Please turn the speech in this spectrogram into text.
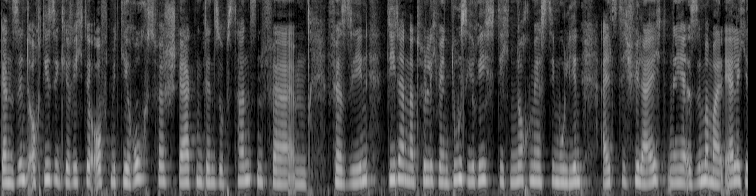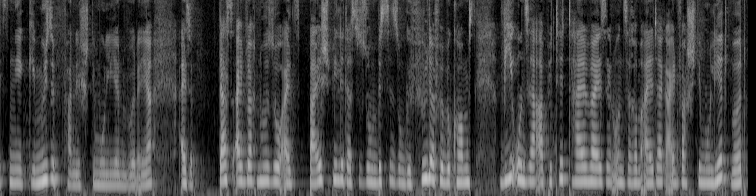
dann sind auch diese Gerichte oft mit geruchsverstärkenden Substanzen ver, ähm, versehen, die dann natürlich, wenn du sie riechst, dich noch mehr stimulieren, als dich vielleicht, naja, sind wir mal ehrlich, jetzt eine Gemüsepfanne stimulieren würde, ja. Also, das einfach nur so als Beispiele, dass du so ein bisschen so ein Gefühl dafür bekommst, wie unser Appetit teilweise in unserem Alltag einfach stimuliert wird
